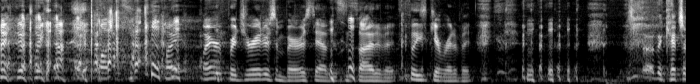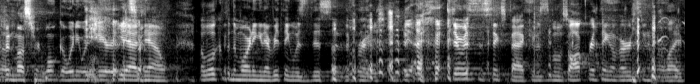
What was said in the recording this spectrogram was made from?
my, my refrigerator's embarrassed to have this inside of it. Please get rid of it. Uh, the ketchup and mustard won't go anywhere near it. Yeah, so- no. I woke up in the morning and everything was this side of the fridge. There was the six pack. It was the most awkward thing I've ever seen in my life.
